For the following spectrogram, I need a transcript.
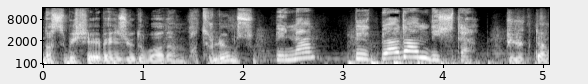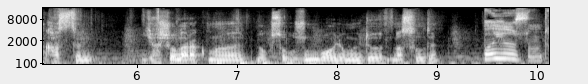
Nasıl bir şeye benziyordu bu adam hatırlıyor musun? Bilmem. Büyük bir adamdı işte. Büyükten kastın yaş olarak mı yoksa uzun boylu muydu nasıldı? Boyu uzundu.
